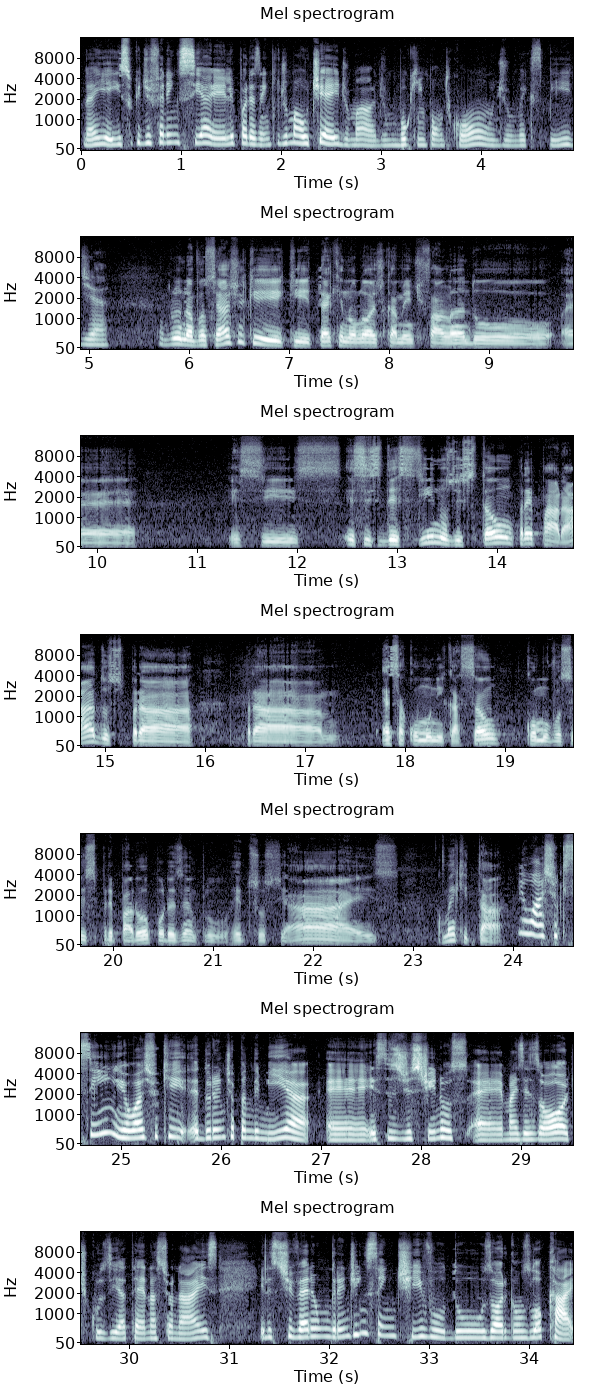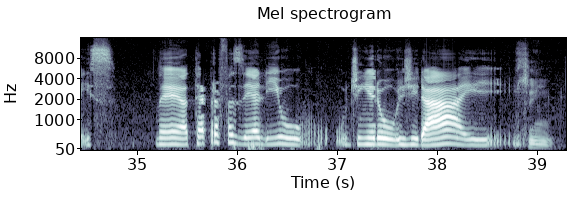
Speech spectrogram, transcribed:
Né? E é isso que diferencia ele, por exemplo, de uma OTA, de, uma, de um Booking.com, de um Expedia. Bruna, você acha que, que tecnologicamente falando, é, esses, esses destinos estão preparados para essa comunicação? Como você se preparou, por exemplo, redes sociais? Como é que tá? Eu acho que sim, eu acho que eh, durante a pandemia, eh, esses destinos eh, mais exóticos e até nacionais, eles tiveram um grande incentivo dos órgãos locais, né? Até para fazer ali o, o dinheiro girar e,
